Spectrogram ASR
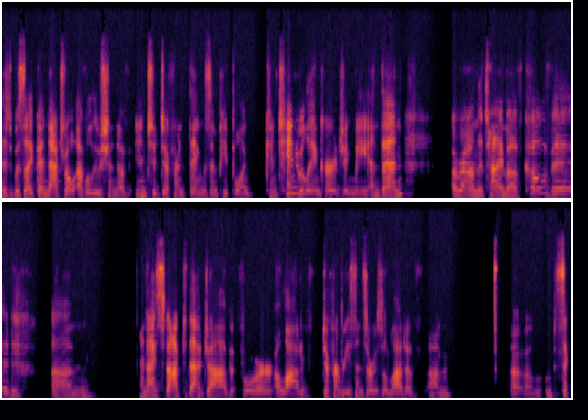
it was like a natural evolution of into different things and people and continually encouraging me. And then around the time of covid um and I stopped that job for a lot of different reasons. There was a lot of um, uh, sick.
